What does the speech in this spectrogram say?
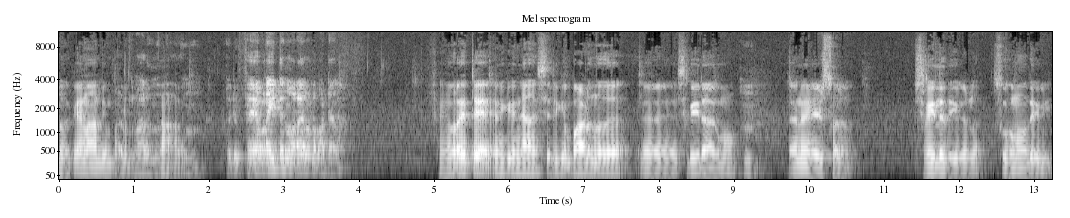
അതൊക്കെയാണ് ആദ്യം പാടുന്നത്. പാടുന്നത്. ആ അതെ. ഒരു ഫേവറേറ്റ് എന്ന് പറയാനുള്ള പാട്ടുകളാണ് ഫേവറേറ്റ് എനിക്ക് ഞാൻ ശരിക്കും പാടുന്നത് ശ്രീരാഗമോ അങ്ങനെ ഏഴ്സ്വരം ശ്രീലതികൾ സുഗമോ ദേവി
